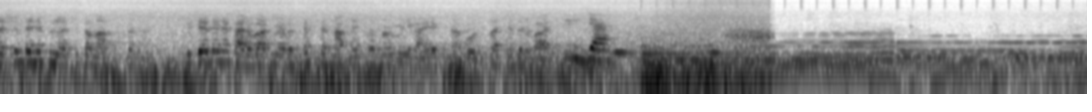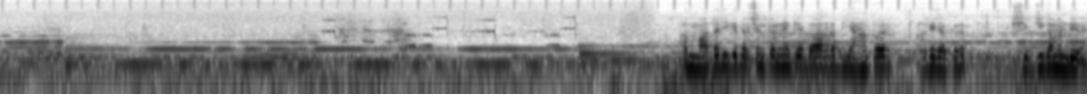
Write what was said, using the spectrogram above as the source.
दर्शन देने फुलना चुका माफ़ करना विद्या देना कारोबार में बरकत करना, अपने चरणों में लगाए रखना, बोल साचे दरबार की। अब माता जी के दर्शन करने के बाद यहाँ पर आगे जाकर शिव जी का मंदिर है।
